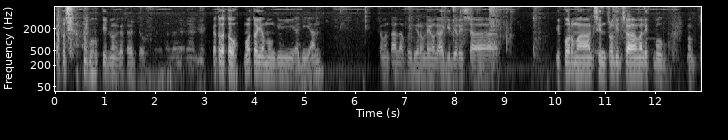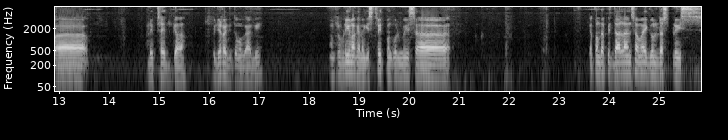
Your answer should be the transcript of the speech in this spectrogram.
kato sa bukid mga ka-search. oh. Kato kato, mo to yung mong giagian. Samantala pwede ram na mag-agi diri sa before mag-sintro gid sa Malitbog magpa left side ka, pwede ra dito magagi. Ang problema kay nag-straight man gud may sa katong dapit dalan sa may Goldas Place.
